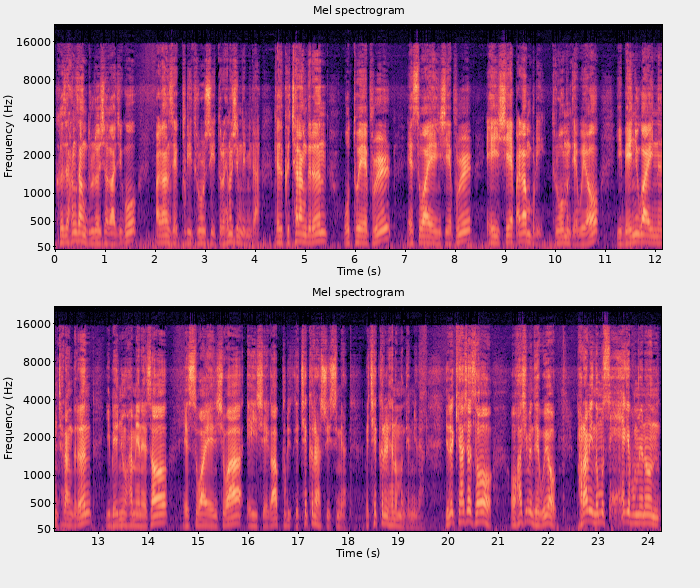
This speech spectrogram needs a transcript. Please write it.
그것을 항상 누르셔가지고 빨간색 불이 들어올 수 있도록 해놓으시면 됩니다. 그래서 그 차량들은 오토의 불, SYNC의 불, AC의 빨간 불이 들어오면 되고요. 이 메뉴가 있는 차량들은 이 메뉴 화면에서 SYNC와 AC가 불이 체크를 할 수 있으면 체크를 해놓으면 됩니다. 이렇게 하셔서 어, 하시면 되고요. 바람이 너무 세게 보면은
